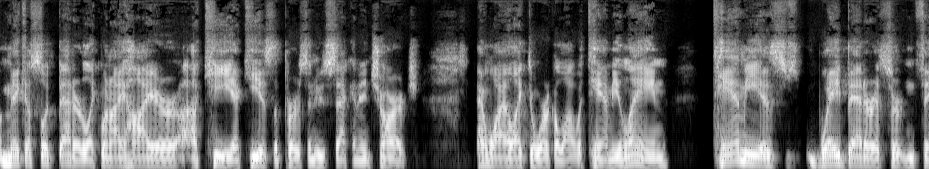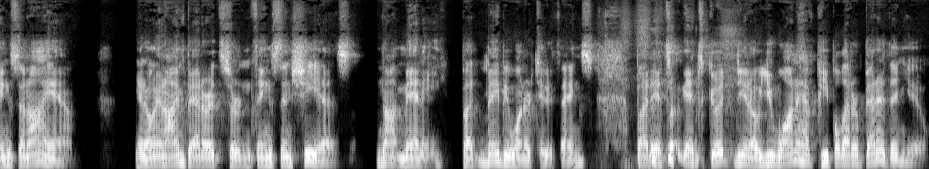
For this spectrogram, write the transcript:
make us look better. Like when I hire a key, a key is the person who's second in charge. And why I like to work a lot with Tammy Lane, Tammy is way better at certain things than I am, you know, and I'm better at certain things than she is. Not many, but maybe one or two things. But it's it's good, you know, you want to have people that are better than you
